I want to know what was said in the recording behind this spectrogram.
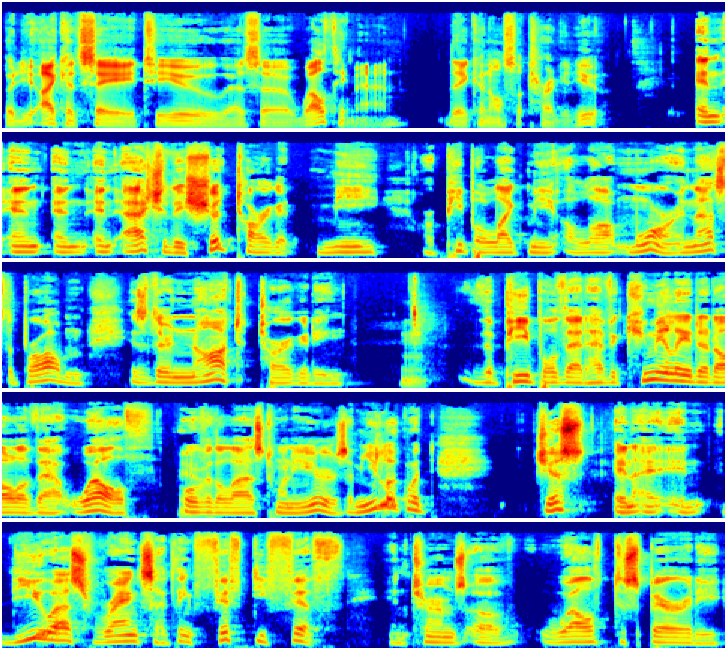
but you, I could say to you, as a wealthy man, they can also target you. And, and and and actually, they should target me or people like me a lot more. And that's the problem: is they're not targeting hmm. the people that have accumulated all of that wealth yeah. over the last twenty years. I mean, you look what just and, and the U.S. ranks, I think, fifty fifth in terms of wealth disparity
